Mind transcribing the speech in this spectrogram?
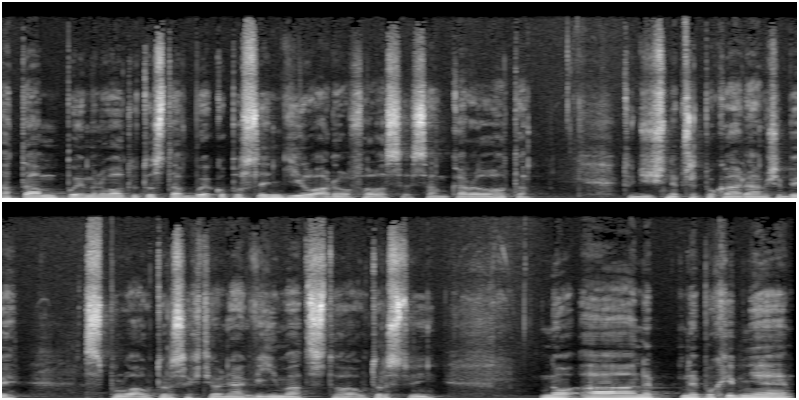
a tam pojmenoval tuto stavbu jako poslední dílo Adolfa Lose, sám Karel Hota. Tudíž nepředpokládám, že by spoluautor se chtěl nějak výjímat z toho autorství. No a ne, nepochybně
